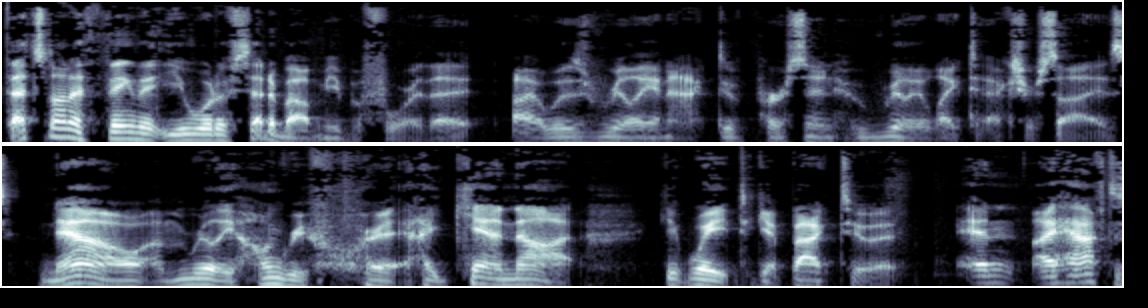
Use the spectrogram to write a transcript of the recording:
that's not a thing that you would have said about me before, that I was really an active person who really liked to exercise. Now I'm really hungry for it. I cannot get, wait to get back to it. And I have to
